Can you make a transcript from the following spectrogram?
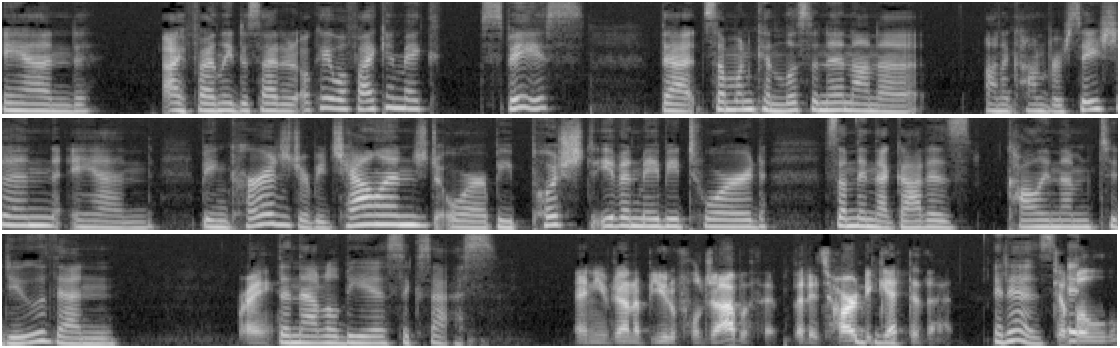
And I finally decided, okay, well, if I can make space that someone can listen in on a on a conversation and be encouraged or be challenged or be pushed even maybe toward something that God is calling them to do, then right. then that'll be a success and you've done a beautiful job with it. But it's hard to get to that. It is to it, be,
